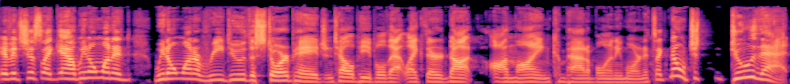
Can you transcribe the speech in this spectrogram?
If it's just like, yeah, we don't want to we don't want to redo the store page and tell people that like they're not online compatible anymore. And it's like, no, just do that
